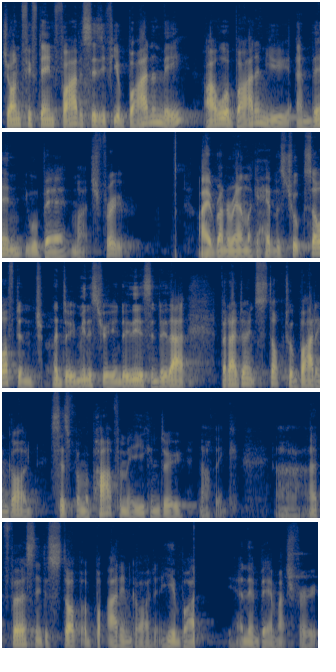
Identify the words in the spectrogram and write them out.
John 15, 5, it says, If you abide in me, I will abide in you, and then you will bear much fruit. I have run around like a headless chook so often trying to do ministry and do this and do that, but I don't stop to abide in God. It says, From apart from me, you can do nothing. Uh, I first need to stop, abide in God, and He abides, and then bear much fruit.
